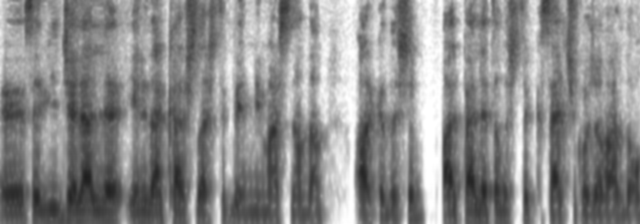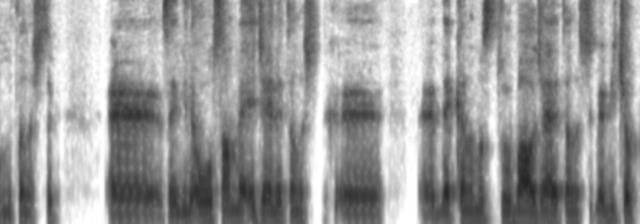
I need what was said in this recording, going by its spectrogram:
E, sevgili Celal'le yeniden karşılaştık. Benim Mimar Sinan'dan arkadaşım. Alper'le tanıştık. Selçuk Hoca vardı. Onunla tanıştık. E, sevgili Oğuzhan ve Ece ile tanıştık. E, e, dekanımız Tuğba Hoca ile tanıştık ve birçok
